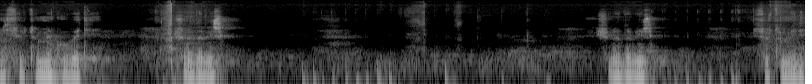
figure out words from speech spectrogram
bir sürtünme kuvveti. Şurada bir şurada bir sürtünmeli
